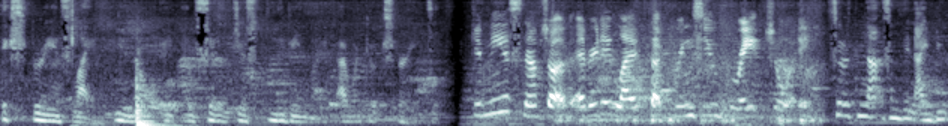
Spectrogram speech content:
experience life. You know, instead of just living life, I want to experience it. Give me a snapshot of everyday life that brings you great joy. So it's not something I do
